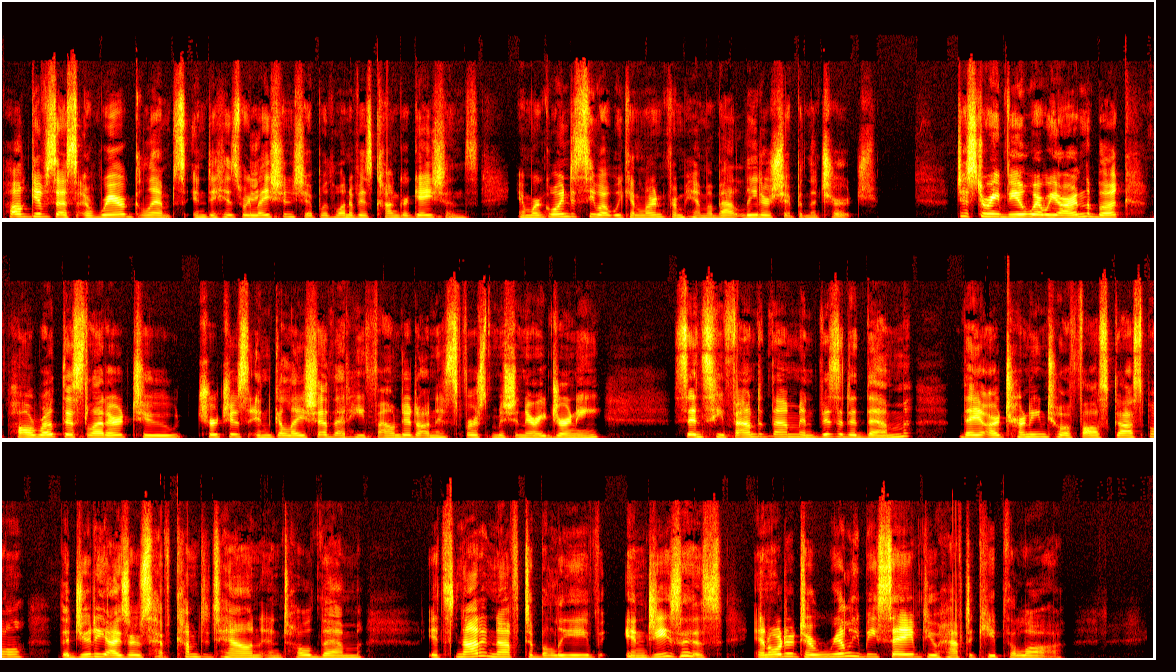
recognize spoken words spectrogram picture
Paul gives us a rare glimpse into his relationship with one of his congregations, and we're going to see what we can learn from him about leadership in the church. Just to review where we are in the book, Paul wrote this letter to churches in Galatia that he founded on his first missionary journey. Since he founded them and visited them, they are turning to a false gospel the Judaizers have come to town and told them it's not enough to believe in Jesus. In order to really be saved, you have to keep the law.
